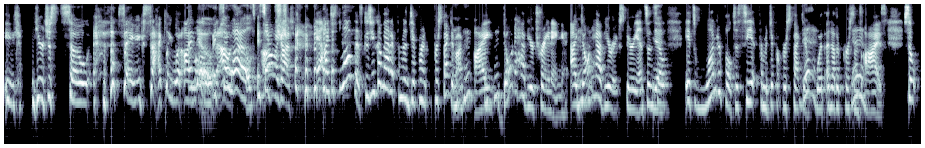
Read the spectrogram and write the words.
You're just so saying exactly what I'm I know. It's so wild. It's oh like, my gosh. I just love this because you come at it from a different perspective. Mm-hmm. I mm-hmm. don't have your training. I mm-hmm. don't have your experience. And yeah. so it's wonderful to see it from a different perspective yeah. with another person's yeah. eyes. So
